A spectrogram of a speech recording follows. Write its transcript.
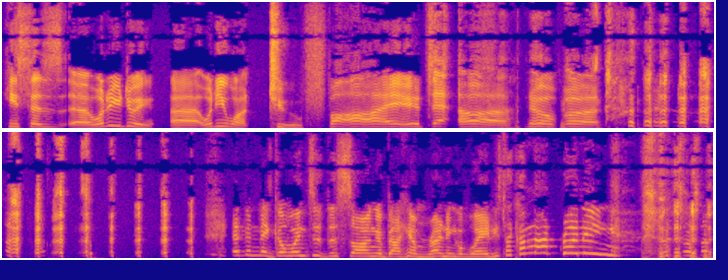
he says, uh, "What are you doing? Uh, what do you want to fight?" Uh, no. Uh. And then they go into the song about him running away and he's like, I'm not running.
